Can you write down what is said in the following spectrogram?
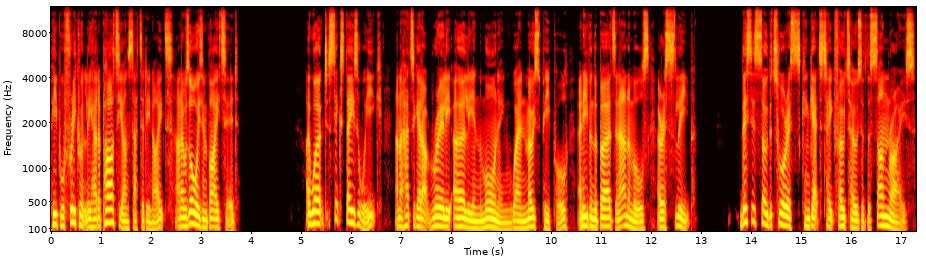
people frequently had a party on Saturday night, and I was always invited. I worked six days a week, and I had to get up really early in the morning when most people, and even the birds and animals, are asleep. This is so the tourists can get to take photos of the sunrise.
